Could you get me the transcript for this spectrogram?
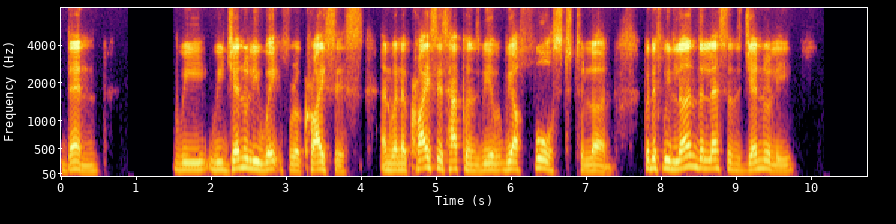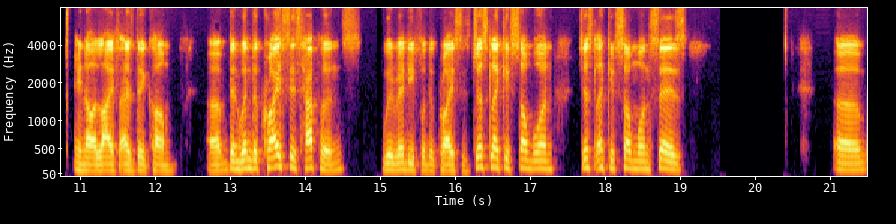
then we we generally wait for a crisis and when a crisis happens we we are forced to learn. But if we learn the lessons generally in our life as they come um, then when the crisis happens we're ready for the crisis. Just like if someone just like if someone says um,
